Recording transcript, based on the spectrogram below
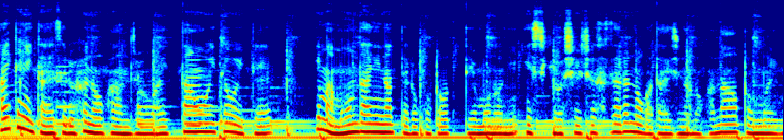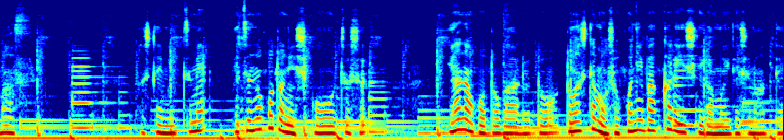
相手に対する負の感情は一旦置いておいて今問題になってることっていうものに意識を集中させるのが大事なのかなと思います。そして3つ目別のことに思考を移す。嫌なことがあるとどうしてもそこにばっかり意識が向いてしまって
